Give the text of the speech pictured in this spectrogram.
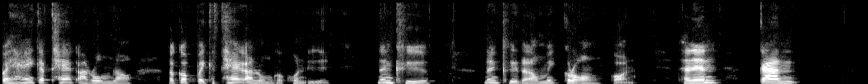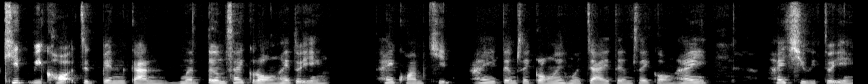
ไปให้กระแทกอารมณ์เรา แล้วก็ไปกระแทกอารมณ์กับคนอื่น นั่นคือ นั่นคือเราไม่กรองก่อนฉะนั้นการคิดวิเคราะห์จึงเป็นการเหมือนเติมไส้กรองให้ตัวเอง ให้ความคิดให้เติมไส้กรองให้หัวใจ เติมไส้กรองให้ ให้ชีวิตตัวเอง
